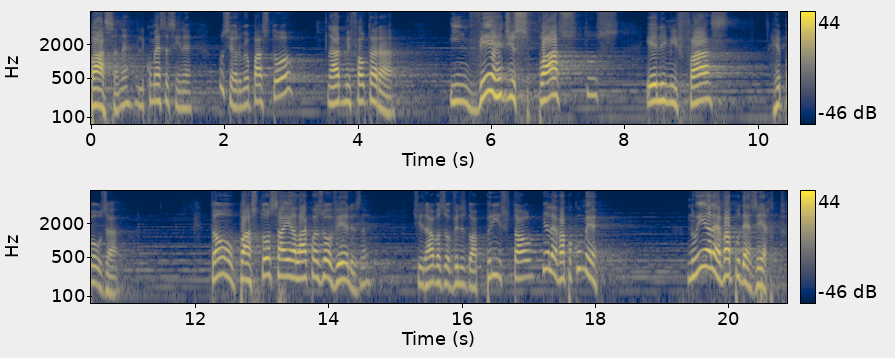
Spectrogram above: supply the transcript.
passa, né? Ele começa assim, né? O Senhor meu pastor, nada me faltará. Em verdes pastos ele me faz repousar. Então o pastor saía lá com as ovelhas, né? tirava as ovelhas do aprisco e tal, ia levar para comer. Não ia levar para o deserto.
